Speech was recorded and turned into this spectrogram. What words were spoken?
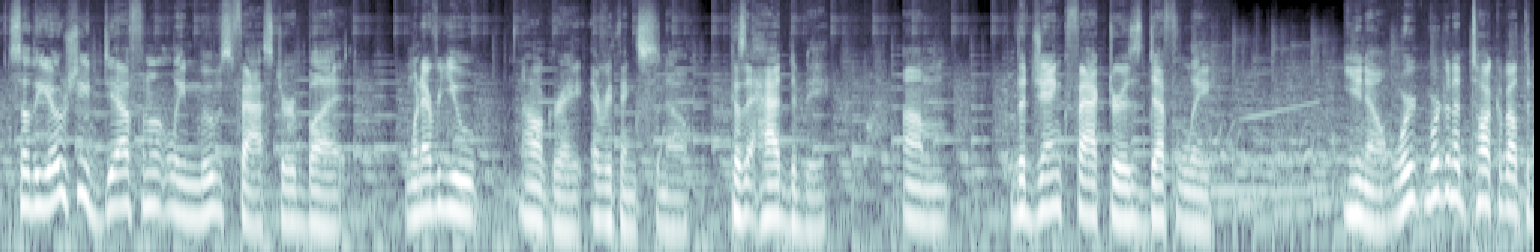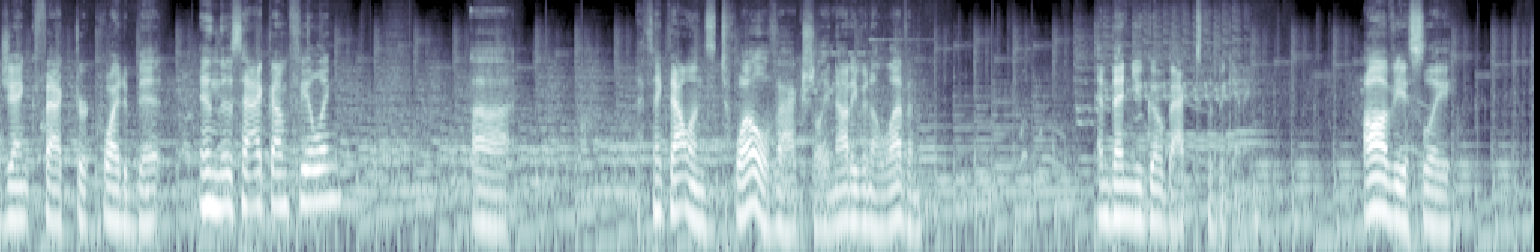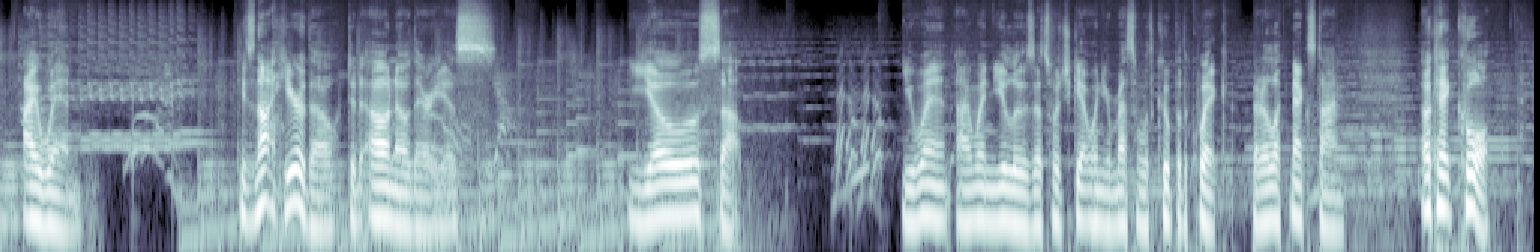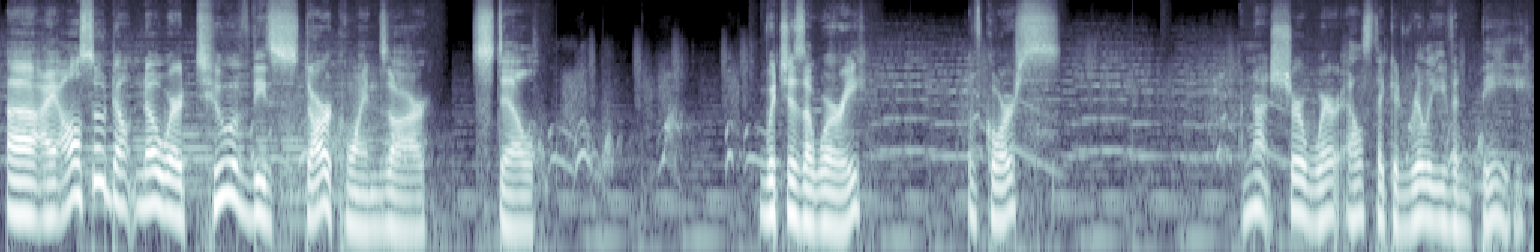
So the Yoshi definitely moves faster, but whenever you... Oh, great. Everything's snow. Because it had to be. Um, the jank factor is definitely... You know, we're, we're going to talk about the jank factor quite a bit in this hack, I'm feeling. Uh, I think that one's 12, actually, not even 11 and then you go back to the beginning. Obviously, I win. He's not here though. Did oh no, there he is. Yo sup. You win, I win, you lose. That's what you get when you're messing with Koopa the Quick. Better luck next time. Okay, cool. Uh, I also don't know where two of these star coins are still. Which is a worry, of course. I'm not sure where else they could really even be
